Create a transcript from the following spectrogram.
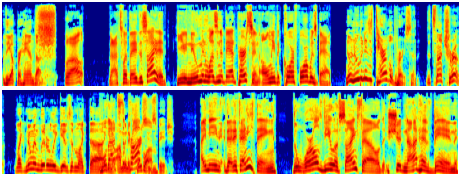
the upper hand on? it? Well, that's what they decided. He Newman wasn't a bad person. Only the core four was bad. No, Newman is a terrible person. That's not true. Like Newman literally gives him like the Well, you know, that's I'm the going to curse you problem. speech. I mean, that if anything, the worldview of Seinfeld should not have been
